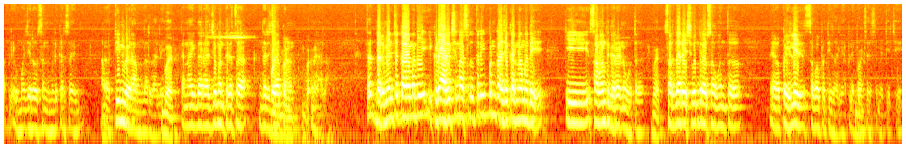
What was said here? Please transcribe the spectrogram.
आपले उमाजीराव सनमडेकर साहेब तीन वेळा आमदार झाले. त्यांना एकदा राज्यमंत्र्याचा दर्जा पण मिळालं. तर दरम्यानच्या काळामध्ये इकडे आरक्षण असलं तरी पण राजकारणामध्ये की सावंत घराणं होतं. सरदार यशवंतराव सावंत पहिले सभापती झाले आपल्या. पंचायत समितीचे.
